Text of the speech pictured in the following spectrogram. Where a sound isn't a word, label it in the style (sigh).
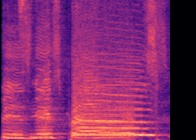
Business Bros. (laughs)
